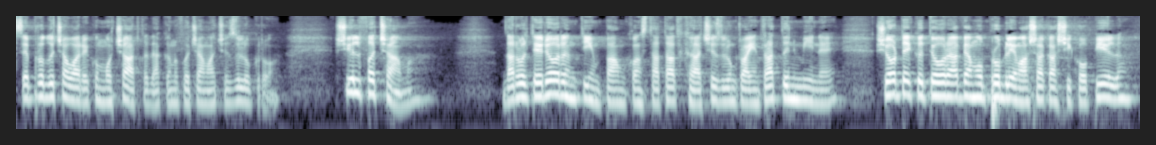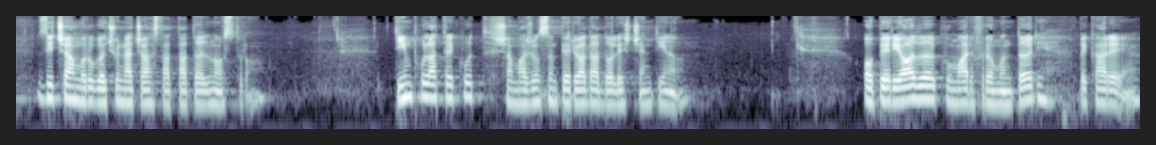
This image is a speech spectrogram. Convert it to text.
se producea oarecum o ceartă dacă nu făceam acest lucru. Și îl făceam. Dar ulterior în timp am constatat că acest lucru a intrat în mine și ori de câte ori aveam o problemă așa ca și copil, ziceam rugăciunea aceasta Tatăl nostru. Timpul a trecut și am ajuns în perioada adolescentină. O perioadă cu mari frământări pe care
